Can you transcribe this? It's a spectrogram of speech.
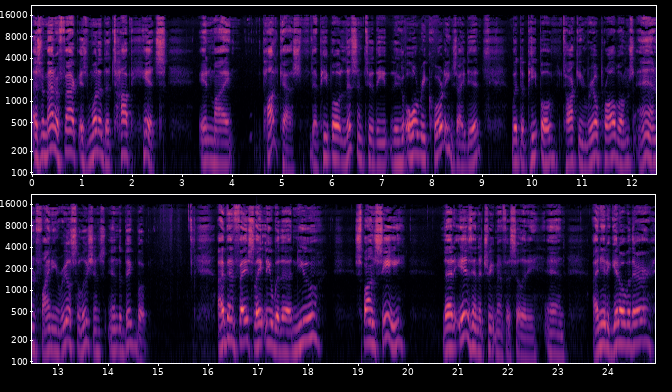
As a matter of fact, it's one of the top hits in my podcast that people listen to the, the old recordings I did with the people talking real problems and finding real solutions in the big book. I've been faced lately with a new sponsee that is in a treatment facility. And I need to get over there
